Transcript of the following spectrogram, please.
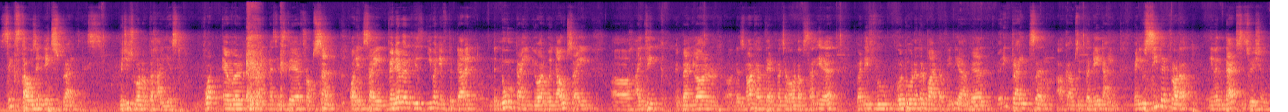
6,000 nits brightness, which is one of the highest. Whatever brightness is there from sun or inside, whenever is even if the direct the noon time you are going outside, I think Bangalore uh, does not have that much amount of sun here. But if you go to another part of India where very bright sun uh, comes in the daytime, when you see that product, even that situation,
